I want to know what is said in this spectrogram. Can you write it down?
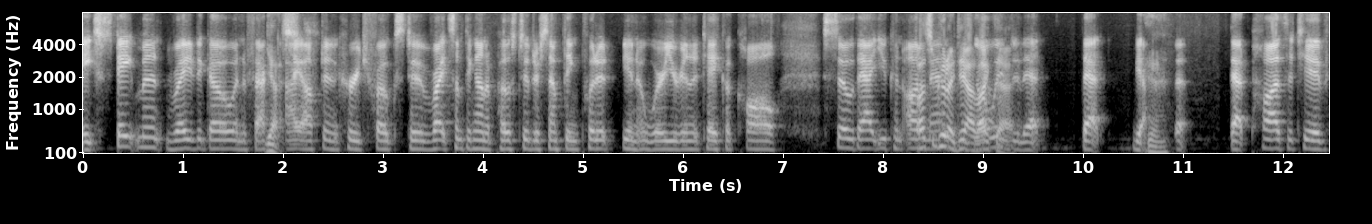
a statement ready to go. And in fact, yes. I often encourage folks to write something on a post-it or something, put it, you know, where you're going to take a call so that you can automatically That's a good idea. I like that. that. That yeah, yeah. That, that positive.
